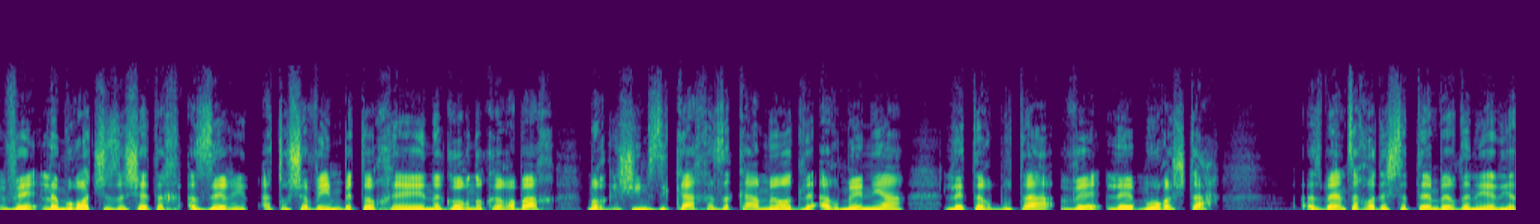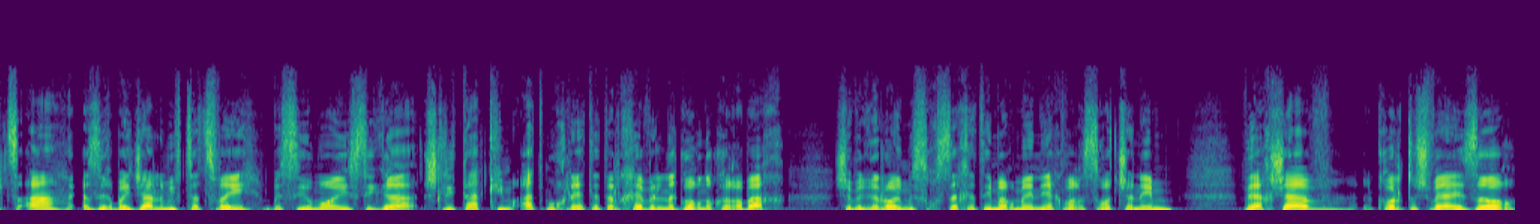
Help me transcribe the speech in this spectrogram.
ולמרות שזה שטח אזרי, התושבים בתוך אה, נגורנו קרבאח מרגישים זיקה חזקה מאוד לארמניה, לתרבותה ולמורשתה. אז באמצע חודש ספטמבר, דניאל, יצאה אזרבייג'אן למבצע צבאי. בסיומו היא השיגה שליטה כמעט מוחלטת על חבל נגורנו קרבאח, שבגללו היא מסוכסכת עם ארמניה כבר עשרות שנים, ועכשיו כל תושבי האזור,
